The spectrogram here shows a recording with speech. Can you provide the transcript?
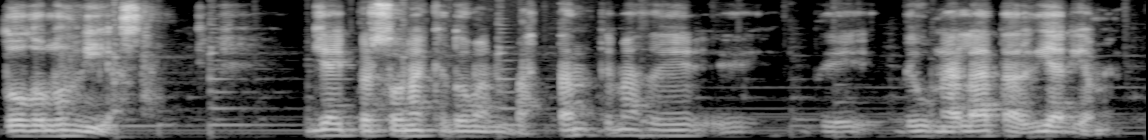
todos los días. Y hay personas que toman bastante más de, eh, de una lata diariamente.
